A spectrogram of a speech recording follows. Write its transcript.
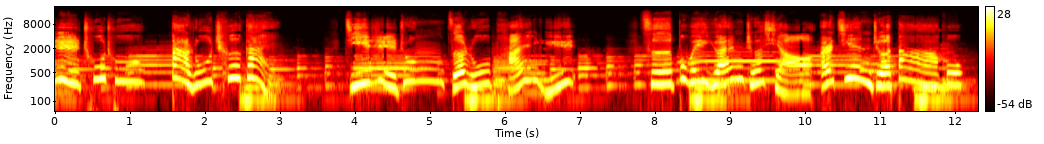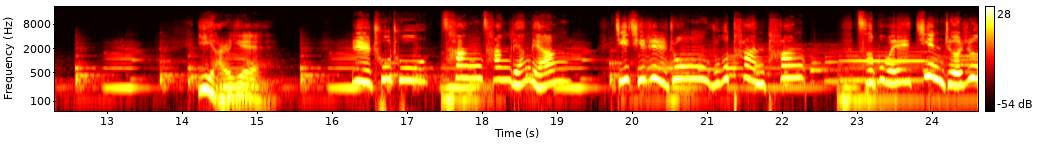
日出出大如车盖，及日中则如盘盂，此不为远者小而近者大乎？”一儿曰：“日出出苍苍凉凉，及其日中如探汤。”此不为近者热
